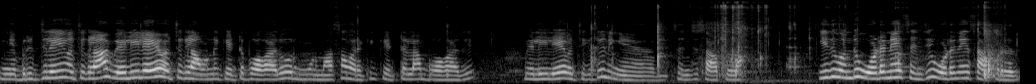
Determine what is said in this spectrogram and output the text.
நீங்கள் ஃப்ரிட்ஜ்லேயும் வச்சுக்கலாம் வெளியிலேயே வச்சுக்கலாம். ஒன்றும் கெட்டு போகாது. ஒரு மூணு மாதம் வரைக்கும் கெட்டெல்லாம் போகாது. வெளியிலே வச்சுக்கிட்டு நீங்கள் செஞ்சு சாப்பிட்லாம். இது வந்து உடனே செஞ்சு உடனே சாப்பிட்றது.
